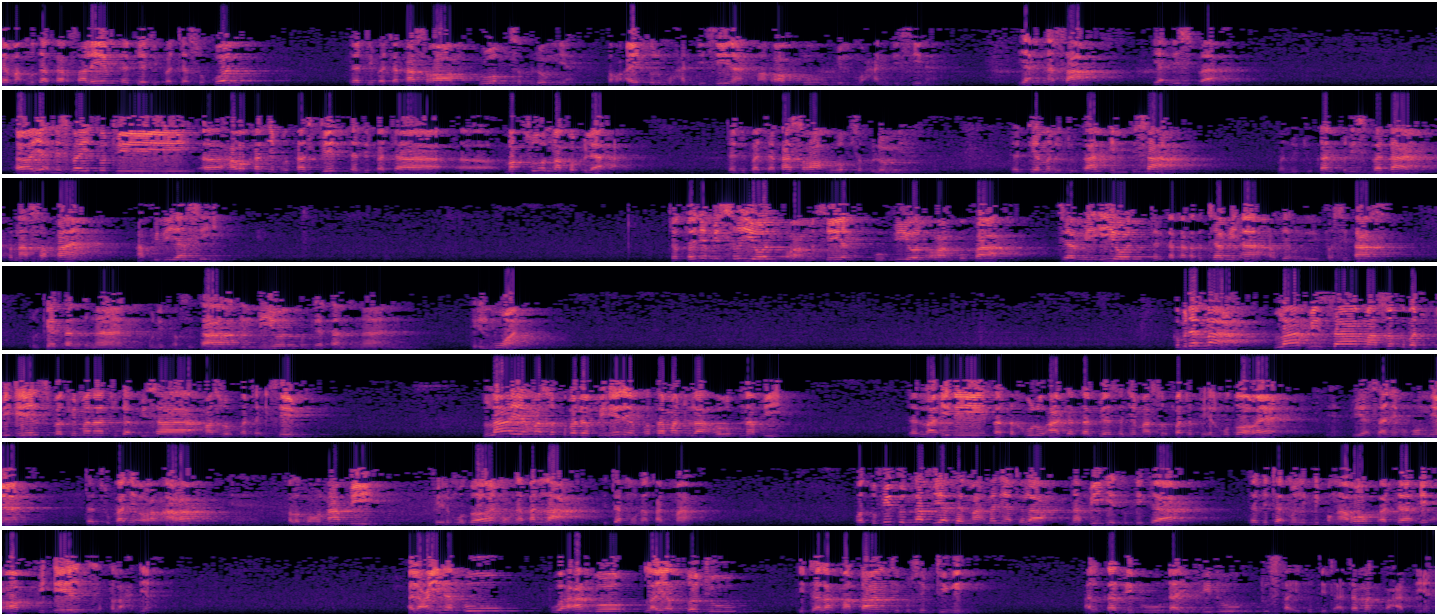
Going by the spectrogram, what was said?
jamak mudakar salim dan dia dibaca sukun dan dibaca kasrah huruf sebelumnya. Ra'aitul muhandisina maraqtu bil muhandisina. Ya nasab, ya nisbah. Uh, ya nisbah itu di uh, yang bertasdid dan dibaca uh, maksurun makobilah dan dibaca kasrah huruf sebelumnya dan dia menunjukkan intisar menunjukkan penisbatan penasapan afiliasi contohnya Misriun orang Mesir Kufiyun orang Kufah Jami'iyun dari kata-kata Jami'ah artinya universitas berkaitan dengan universitas ilmiun berkaitan dengan keilmuan Kemudian la, la bisa masuk kepada fi'il sebagaimana juga bisa masuk pada isim. La yang masuk kepada fi'il yang pertama adalah huruf nafi. Dan la ini tadkhulu adatan biasanya masuk pada fi'il mudhari, ya, biasanya umumnya dan sukanya orang Arab ya, kalau mau nafi fi'il mudhari menggunakan la, tidak menggunakan ma. Waktu fi'il nafiya dan maknanya adalah nafi yaitu tidak dan tidak memiliki pengaruh pada i'rab fi'il setelahnya. Al-ainabu buah anggur layam doju tidaklah matang di musim dingin. Al-kadhibu dusta itu tidak ada manfaatnya.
